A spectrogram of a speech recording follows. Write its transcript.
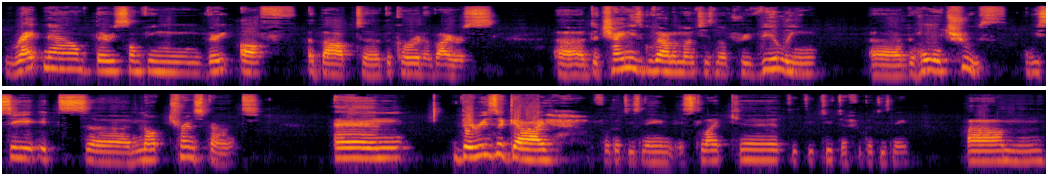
right now there is something very off about uh, the coronavirus. Uh, the Chinese government is not revealing uh, the whole truth. We say it's uh, not transparent, and there is a guy. I forgot his name. It's like uh, I forgot his name. Um,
